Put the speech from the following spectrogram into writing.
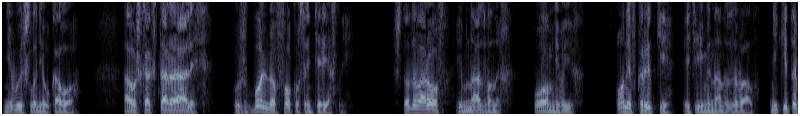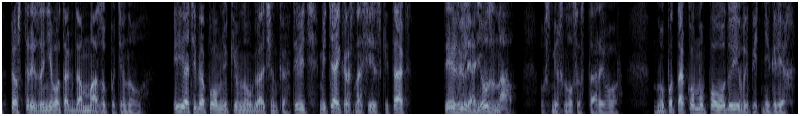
не вышло ни у кого. А уж как старались, уж больно фокус интересный. Что до воров, им названных, помню их. Он и в крытке эти имена называл. Никита Пестрый за него тогда мазу потянул. «И я тебя помню», — кивнул Гальченко. «Ты ведь Митяй Красносельский, так?» «Ты глянь, узнал», — усмехнулся старый вор. Ну, по такому поводу и выпить не грех.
